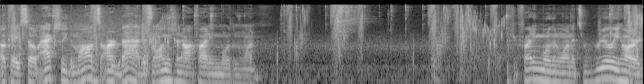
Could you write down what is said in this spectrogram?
Okay, so actually the moths aren't bad as long as you're not fighting more than one. If you're fighting more than one, it's really hard.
